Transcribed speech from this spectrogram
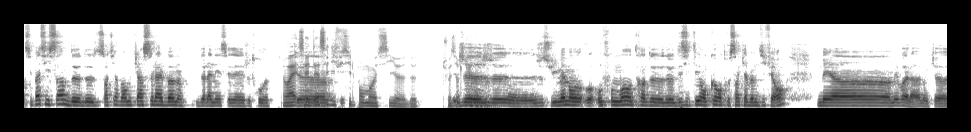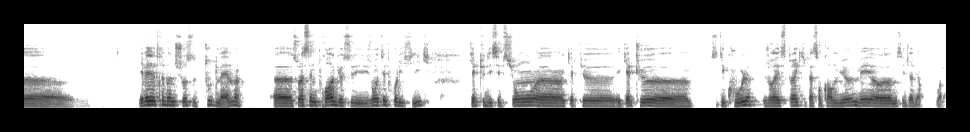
c'est pas si simple de, de sortir par exemple qu'un seul album de l'année, je trouve. Ouais, ça a été assez difficile pour moi aussi euh, de choisir. Je, album. je, je suis même en- au, fond de moi en train de, de- d'hésiter encore entre cinq albums différents. Mais, euh, mais voilà, donc euh, il y avait de très bonnes choses tout de même. Sur la scène prog, ils ont été prolifiques. Quelques déceptions, quelques, et quelques. Euh, c'était cool. J'aurais espéré qu'ils fassent encore mieux, mais, euh, c'est déjà bien. Voilà.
